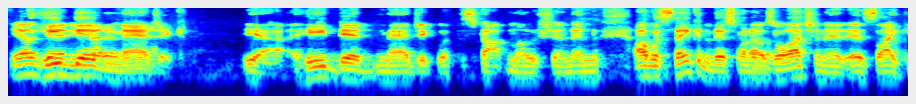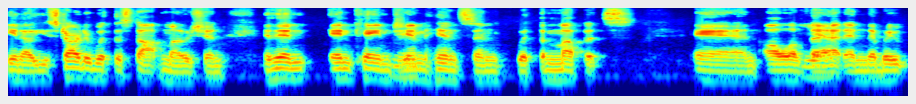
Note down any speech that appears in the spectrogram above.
you don't he get any did magic. Yeah, he did magic with the stop motion. And I was thinking of this when I was watching it. It's like, you know, you started with the stop motion, and then in came Jim Henson with the Muppets and all of. Yeah. that. And then we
